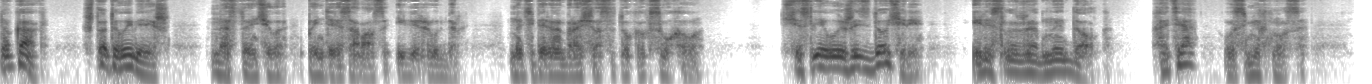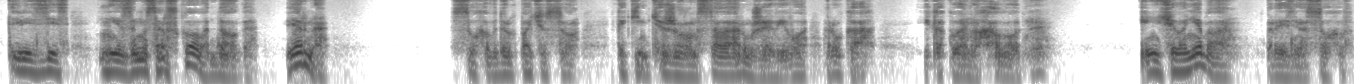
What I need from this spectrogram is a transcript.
Ну как? Что ты выберешь? Настойчиво поинтересовался Игорь Рудберг. Но теперь он обращался только к Сухову. Счастливую жизнь дочери или служебный долг? Хотя, усмехнулся, ты ведь здесь не из-за мусорского долга, верно?» Сухов вдруг почувствовал, каким тяжелым стало оружие в его руках и какое оно холодное. «И ничего не было?» — произнес Сухов.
